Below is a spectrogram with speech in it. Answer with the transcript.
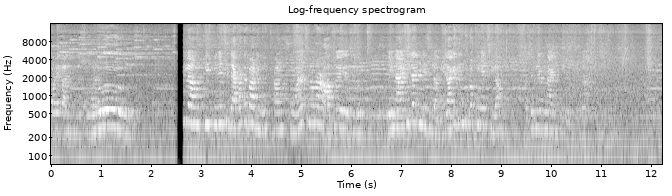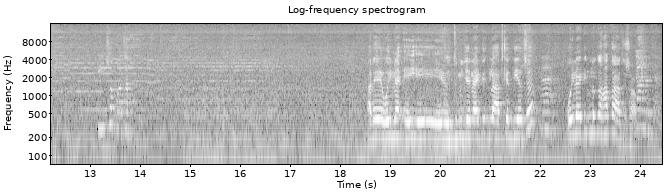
পরে কালী পুজোর সময় কি কিনেছি দেখাতে পারিনি কারণ সময়ও ছিল না রাত হয়ে গেছিল। এই নাইটিটা কিনেছিলাম এর আগের দিন দুটো কিনেছিলাম আর সেদিন একটা নাইটি কিনেছি তিনশো পঁচাত্তর। আরে ওই না এই এই ওই তুমি যে নাইটিগুলো আজকে দিয়েছ হ্যাঁ। ওই নাইটিগুলো তো হাতা আছে সব। জানি জানি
